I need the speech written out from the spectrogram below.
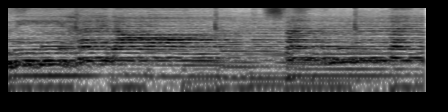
स्नेहदा स्पन्दन्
